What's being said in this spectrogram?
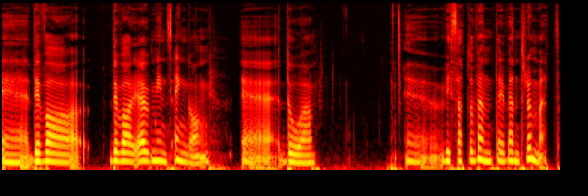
Eh, det, var, det var, jag minns en gång eh, då eh, vi satt och väntade i väntrummet.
